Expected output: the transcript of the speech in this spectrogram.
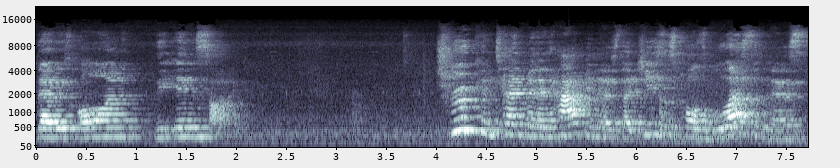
that is on the inside. True contentment and happiness that Jesus calls blessedness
